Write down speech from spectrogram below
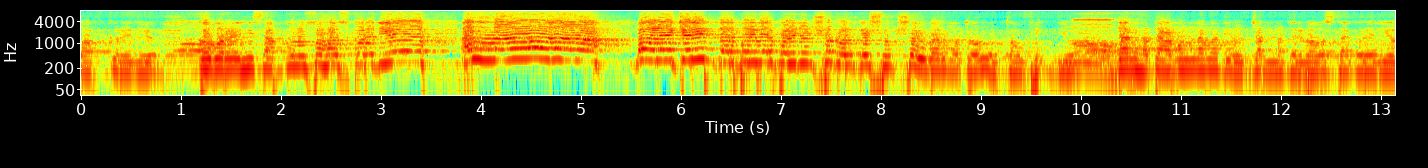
মাফ করে দিও কবরের হিসাবগুলো সহজ করে দিও। আল্লাহ করিম তার পরিবার পরিজন সকলকে সুখ সইবার মতো তৌফিক দিও। ডান হাতে আমল নামা দিও জান্নাতের ব্যবস্থা করে দিও।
